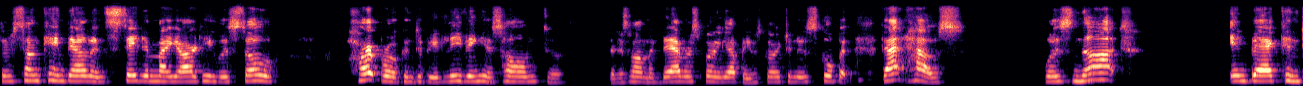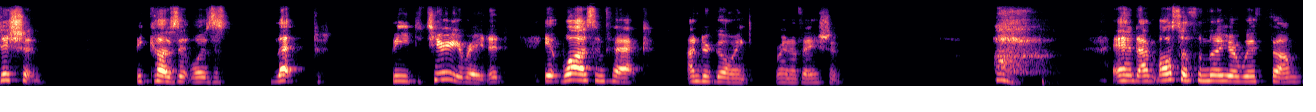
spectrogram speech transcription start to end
their son came down and stayed in my yard. He was so heartbroken to be leaving his home to that his mom and dad were splitting up. He was going to new school, but that house was not in bad condition because it was let be deteriorated. It was, in fact, undergoing renovation. and I'm also familiar with um,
